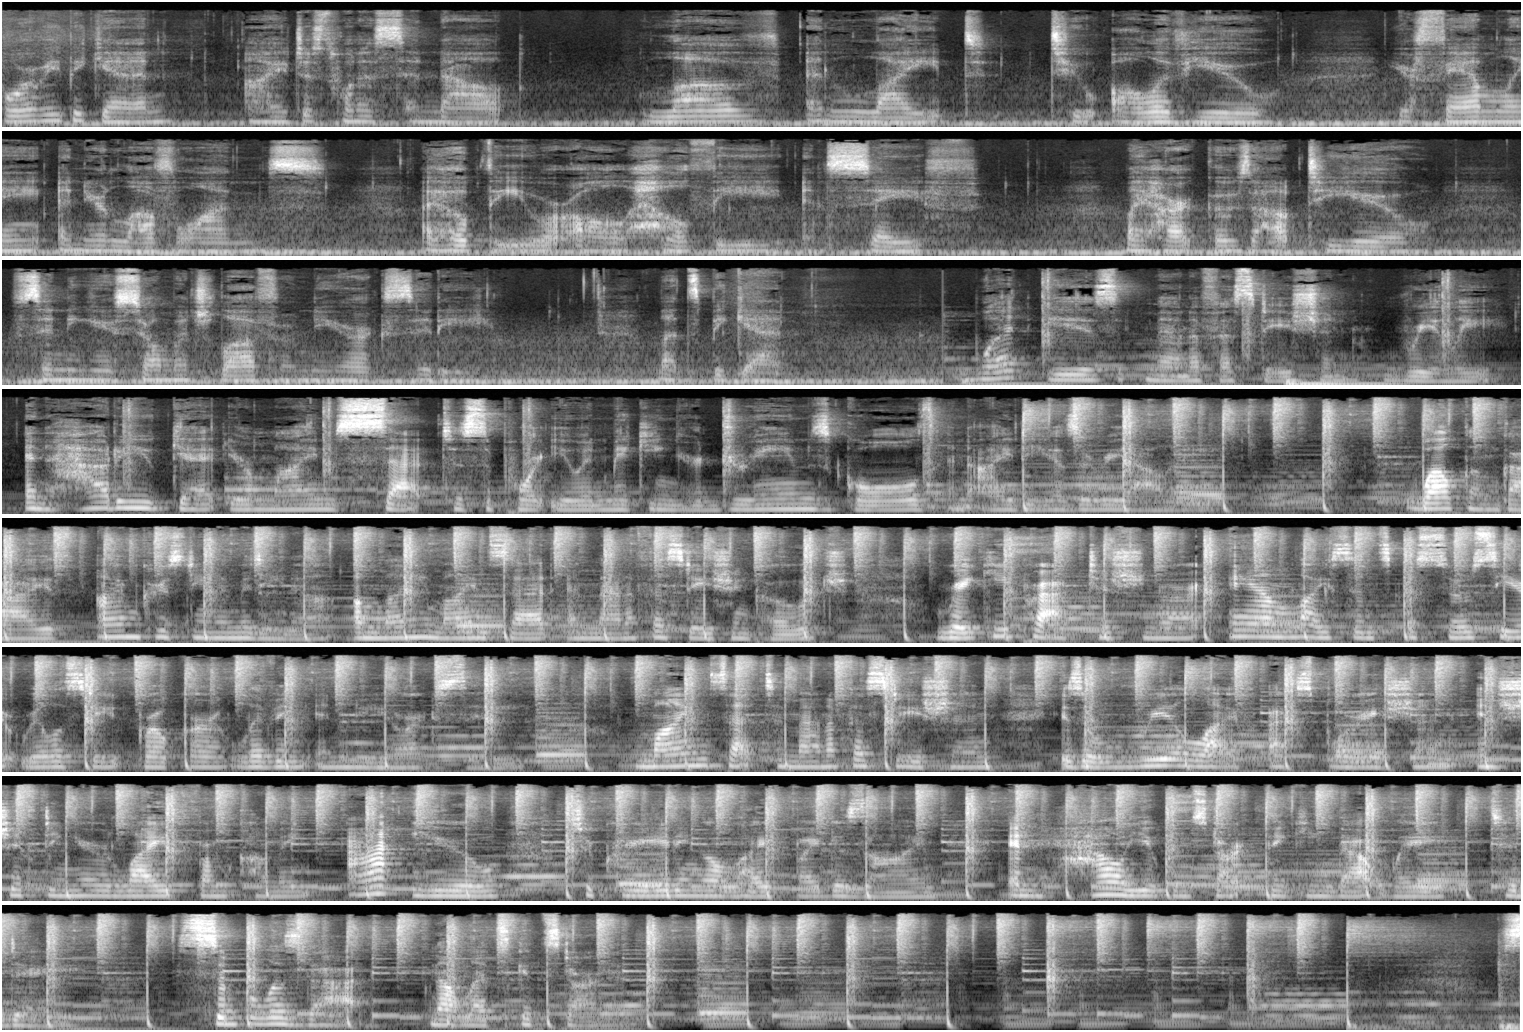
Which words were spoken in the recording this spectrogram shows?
Before we begin, I just want to send out love and light to all of you, your family, and your loved ones. I hope that you are all healthy and safe. My heart goes out to you, sending you so much love from New York City. Let's begin. What is manifestation really? And how do you get your mind set to support you in making your dreams, goals, and ideas a reality? Welcome, guys. I'm Christina Medina, a money mindset and manifestation coach, Reiki practitioner, and licensed associate real estate broker living in New York City. Mindset to manifestation is a real life exploration in shifting your life from coming at you to creating a life by design and how you can start thinking that way today. Simple as that. Now, let's get started.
